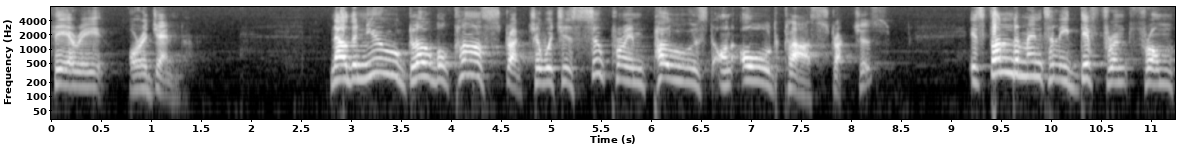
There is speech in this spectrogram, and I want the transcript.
theory or agenda. Now, the new global class structure, which is superimposed on old class structures, is fundamentally different from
